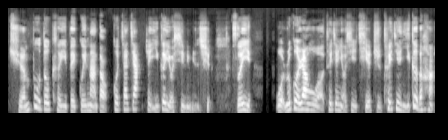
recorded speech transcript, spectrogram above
全部都可以被归纳到过家家这一个游戏里面去。所以。我如果让我推荐游戏，且只推荐一个的话，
